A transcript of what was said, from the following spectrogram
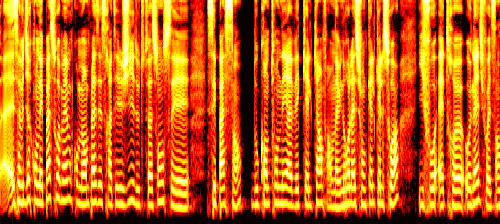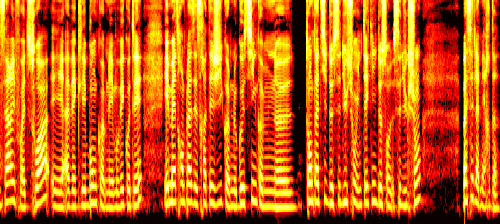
Euh, ça veut dire qu'on n'est pas soi-même, qu'on met en place des stratégies et de toute façon c'est c'est pas sain. Donc quand on est avec quelqu'un, enfin on a une relation quelle qu'elle soit, il faut être euh, honnête, il faut être sincère, il faut être soi et avec les bons comme les mauvais côtés et mettre en place des stratégies comme le ghosting, comme une euh, tentative de séduction, une technique de séduction. Bah c'est de la merde,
